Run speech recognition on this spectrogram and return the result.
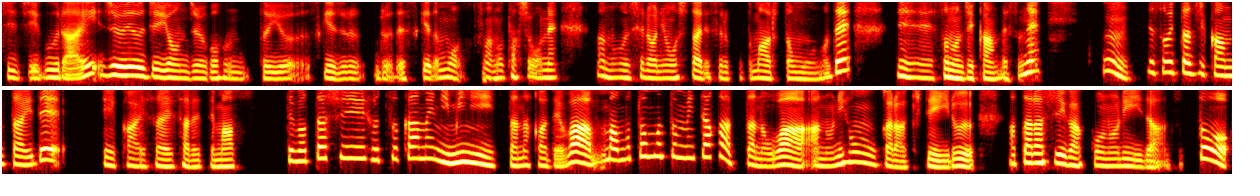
1時ぐらい、14時45分というスケジュールですけども、あの、多少ね、あの、後ろに押したりすることもあると思うので、ええ、その時間ですね。うん、で、そういった時間帯で、え、開催されてます。で、私2日目に見に行った中では、まあ、もともと見たかったのは、あの、日本から来ている新しい学校のリーダーズと、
